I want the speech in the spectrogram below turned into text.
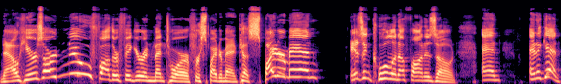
now here's our new father figure and mentor for Spider Man because Spider Man isn't cool enough on his own. And and again,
